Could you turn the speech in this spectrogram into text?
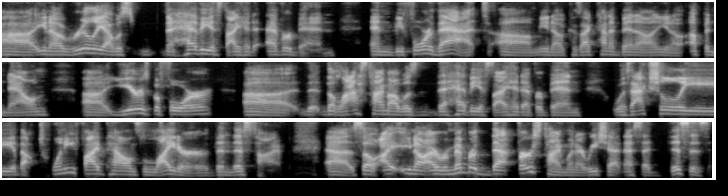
Uh, you know, really, I was the heaviest I had ever been, and before that, um, you know, because I kind of been on you know up and down uh, years before. Uh, the, the last time I was the heaviest I had ever been was actually about 25 pounds lighter than this time. Uh, so I, you know, I remember that first time when I reached that and I said, "This is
